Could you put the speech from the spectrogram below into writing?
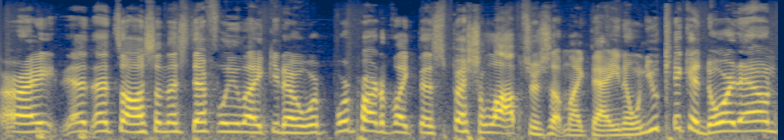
All right, that's awesome. That's definitely like, you know, we're, we're part of like the special ops or something like that. You know, when you kick a door down,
